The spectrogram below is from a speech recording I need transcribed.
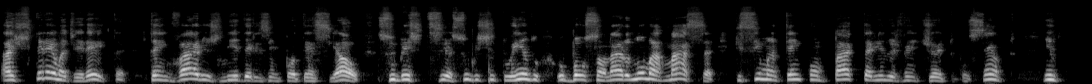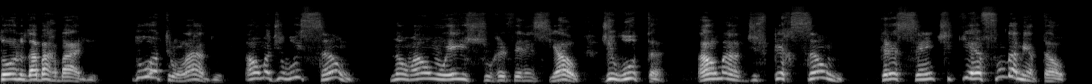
A extrema-direita tem vários líderes em potencial, substituindo o Bolsonaro numa massa que se mantém compacta ali nos 28%, em torno da barbárie. Do outro lado, há uma diluição, não há um eixo referencial de luta, há uma dispersão crescente que é fundamental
